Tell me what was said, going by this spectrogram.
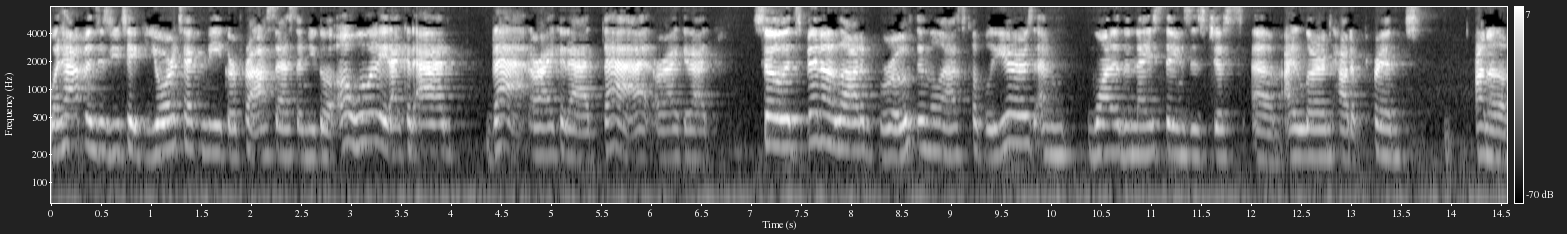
what happens is you take your technique or process and you go oh wait i could add that or i could add that or i could add so it's been a lot of growth in the last couple of years and one of the nice things is just um, i learned how to print on a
